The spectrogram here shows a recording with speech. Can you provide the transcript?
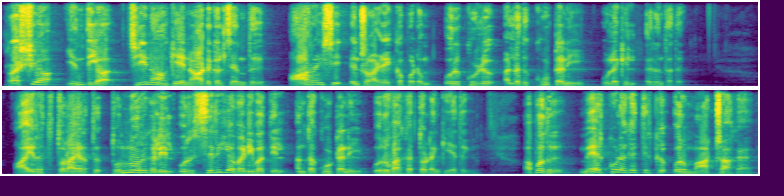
ரஷ்யா இந்தியா சீனா ஆகிய நாடுகள் சேர்ந்து ஆர்ஐசி என்று அழைக்கப்படும் ஒரு குழு அல்லது கூட்டணி உலகில் இருந்தது. ஆயிரத்தி தொள்ளாயிரத்து தொண்ணூறுகளில் ஒரு சிறிய வடிவத்தில் அந்த கூட்டணி உருவாகத் தொடங்கியது. அப்போது மேற்குலகத்திற்கு ஒரு மாற்றாக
